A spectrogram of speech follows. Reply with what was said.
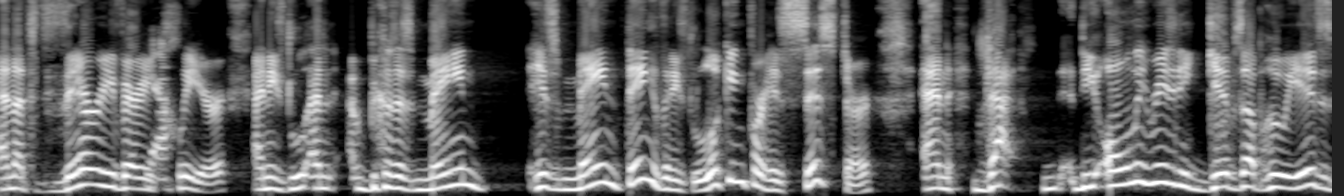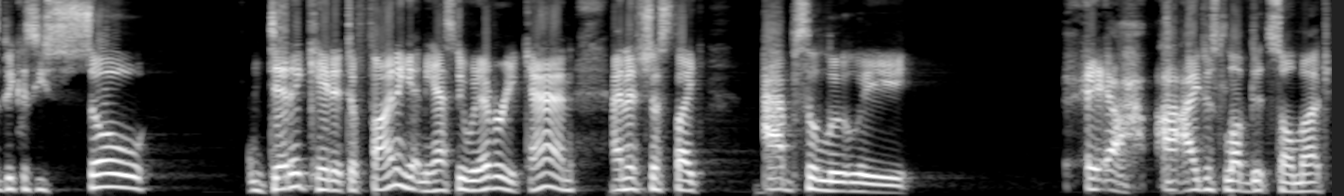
and that's very, very Yeah. clear. And he's and because his main his main thing is that he's looking for his sister, and that the only reason he gives up who he is is because he's so dedicated to finding it, and he has to do whatever he can. And it's just like absolutely eh, I, I just loved it so much.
